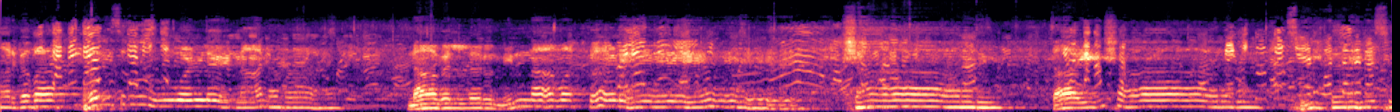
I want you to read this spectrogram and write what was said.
ಮಾರ್ಗವ ಧರಿಸು ಒಳ್ಳೆ ಜ್ಞಾನವ. ನಾವೆಲ್ಲರೂ ನಿನ್ನ ಮಕ್ಕಳೇ. ಶಾರದೆ, ತಾಯಿ ಶಾರದೆ, ಸ್ವೀಕರಿಸು.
